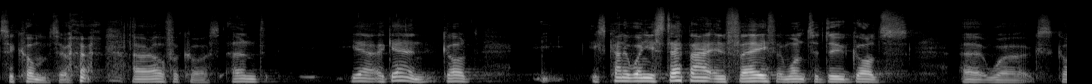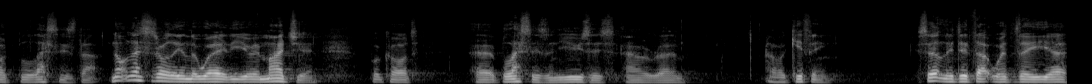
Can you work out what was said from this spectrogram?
to come to our Alpha course. And yeah, again, God, it's kind of when you step out in faith and want to do God's uh, works, God blesses that. Not necessarily in the way that you imagine, but God uh, blesses and uses our, um, our giving. He certainly did that with the, uh,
